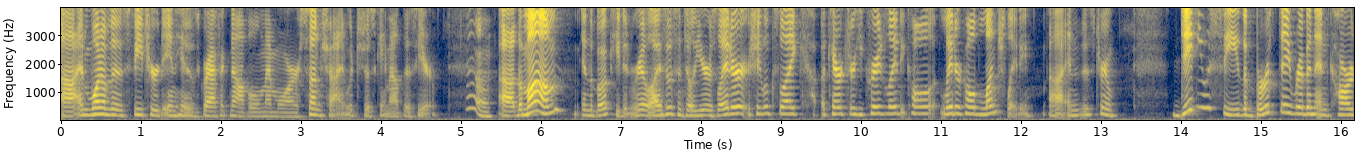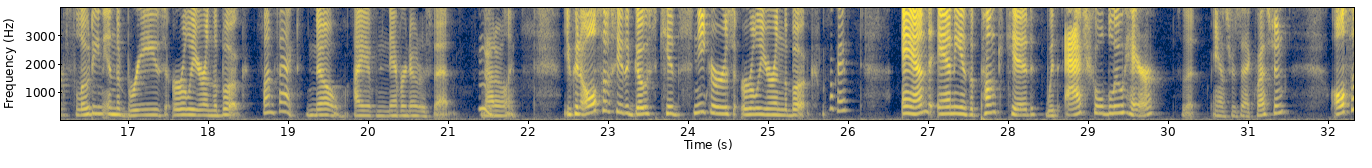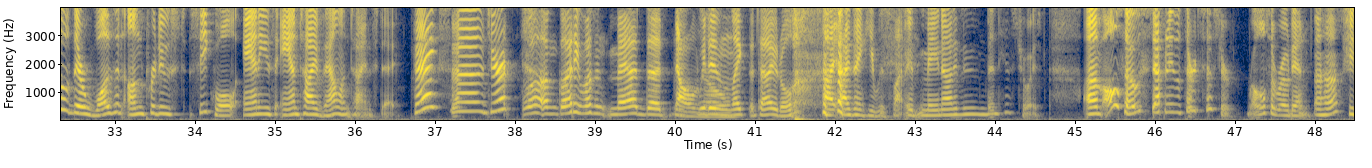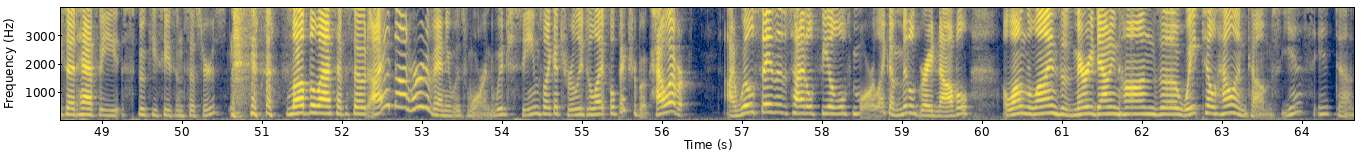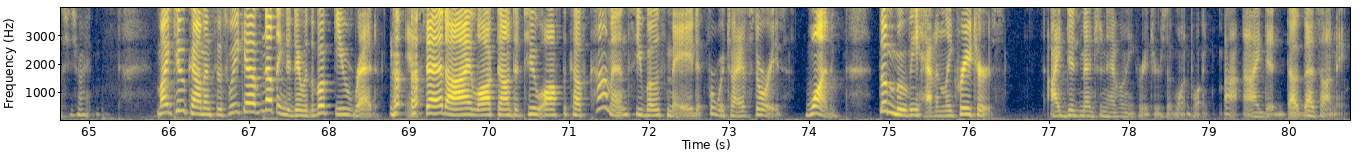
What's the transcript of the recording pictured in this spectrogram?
uh, and one of them is featured in his graphic novel memoir Sunshine, which just came out this year. Oh. Uh, the mom in the book, he didn't realize this until years later. She looks like a character he created lady call, later called Lunch Lady, uh, and it is true. Did you see the birthday ribbon and card floating in the breeze earlier in the book? Fun fact: No, I have never noticed that. Not only. You can also see the ghost kid's sneakers earlier in the book. Okay. And Annie is a punk kid with actual blue hair, so that answers that question. Also, there was an unproduced sequel, Annie's Anti Valentine's Day. Thanks, uh, Jarrett. Well, I'm glad he wasn't mad that No, we no. didn't like the title. I, I think he was fine. It may not have even been his choice. Um, also, Stephanie, the third sister, also wrote in. Uh-huh. She said, "Happy spooky season, sisters. Love the last episode. I had not heard of Annie Was Warned, which seems like a truly delightful picture book. However, I will say that the title feels more like a middle grade novel, along the lines of Mary Downing Hahn's uh, "Wait Till Helen Comes." Yes, it does. She's right. My two comments this week have nothing to do with the book you read. Instead, I locked onto two off the cuff comments you both made, for which I have stories. One, the movie Heavenly Creatures. I did mention Heavenly Creatures at one point. I, I did. That, that's on me.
